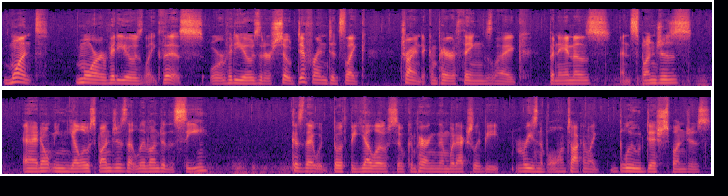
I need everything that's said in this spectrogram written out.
want more videos like this, or videos that are so different, it's like trying to compare things like bananas and sponges. And I don't mean yellow sponges that live under the sea because they would both be yellow, so comparing them would actually be reasonable. I'm talking like blue dish sponges.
